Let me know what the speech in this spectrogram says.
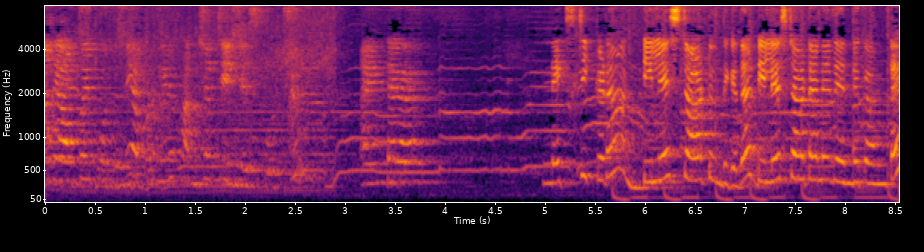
అది ఆఫ్ అయిపోతుంది. అప్పుడు మీరు ఫంక్షన్ చేంజ్ చేసుకోవచ్చు. అండ్ uh, నెక్స్ట్ ఇక్కడ డిలే స్టార్ట్ ఉంది కదా. డిలే స్టార్ట్ అనేది ఎందుకంటే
